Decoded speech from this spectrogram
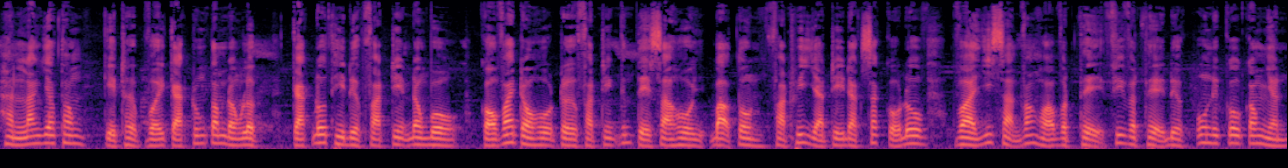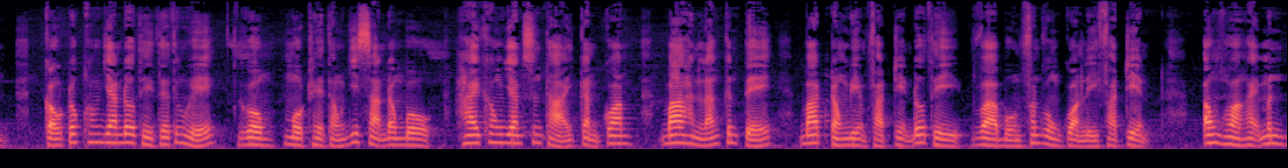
hành lang giao thông kết hợp với các trung tâm động lực, các đô thị được phát triển đồng bộ, có vai trò hỗ trợ phát triển kinh tế xã hội, bảo tồn, phát huy giá trị đặc sắc cổ đô và di sản văn hóa vật thể, phi vật thể được UNESCO công nhận. Cấu trúc không gian đô thị Thừa Thiên Huế gồm một hệ thống di sản đồng bộ, hai không gian sinh thái cảnh quan, ba hành lang kinh tế, ba trọng điểm phát triển đô thị và bốn phân vùng quản lý phát triển. Ông Hoàng Hải Minh,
